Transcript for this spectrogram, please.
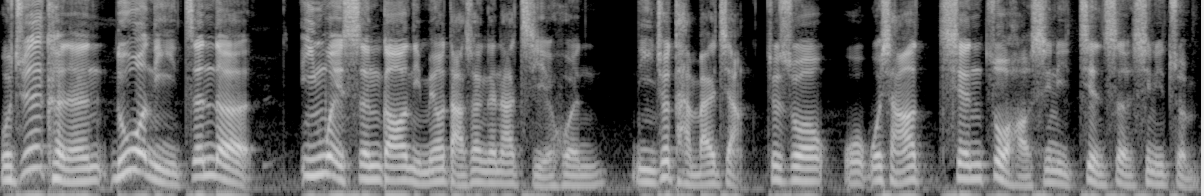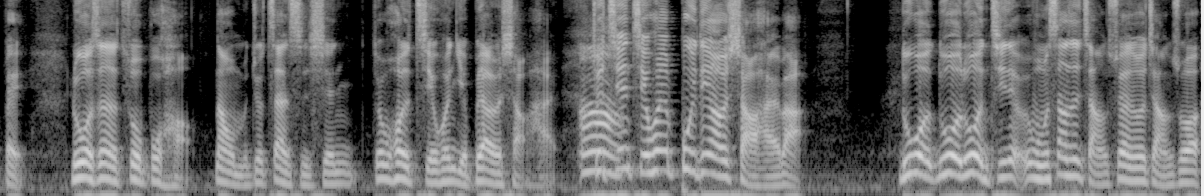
我觉得可能，如果你真的因为身高，你没有打算跟他结婚，你就坦白讲，就是说我我想要先做好心理建设、心理准备。如果真的做不好，那我们就暂时先就或者结婚也不要有小孩。就今天结婚不一定要有小孩吧。如果如果如果你今天我们上次讲，虽然说讲说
